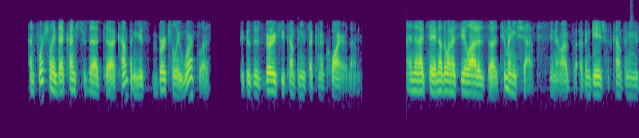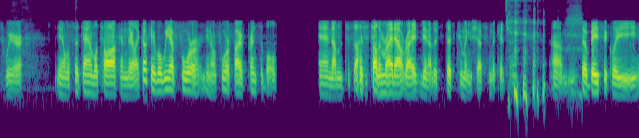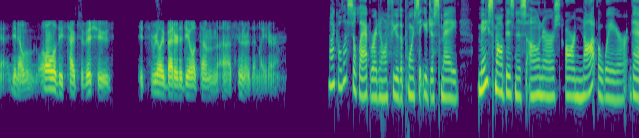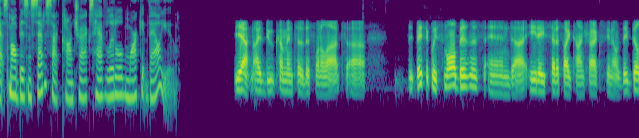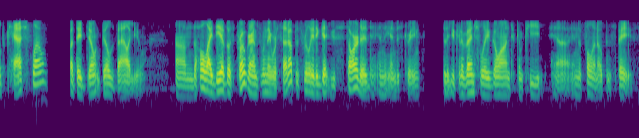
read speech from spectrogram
unfortunately, that country, that uh, company is virtually worthless because there's very few companies that can acquire them. And then I'd say another one I see a lot is uh, too many chefs. You know, I've I've engaged with companies where, you know, we'll sit down, we'll talk, and they're like, okay, well, we have four, you know, four or five principals, and I'm just I'll just tell them right outright, you know, there's that's too many chefs in the kitchen. um, so basically, you know, all of these types of issues, it's really better to deal with them uh, sooner than later. Michael, let's elaborate on a few of the points that you just made. Many small business owners are not aware that small business set aside contracts have little market value. Yeah, I do come into this one a lot. Uh, basically, small business and uh, 8A set aside contracts, you know, they build cash flow, but they don't build value. Um, the whole idea of those programs when they were set up is really to get you started in the industry so that you can eventually go on to compete uh, in the full and open space.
